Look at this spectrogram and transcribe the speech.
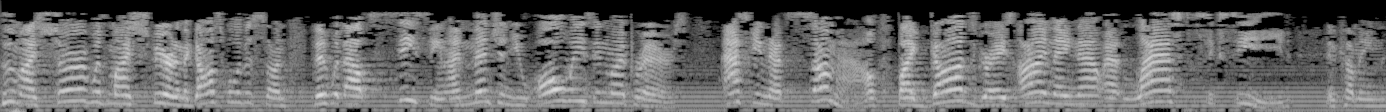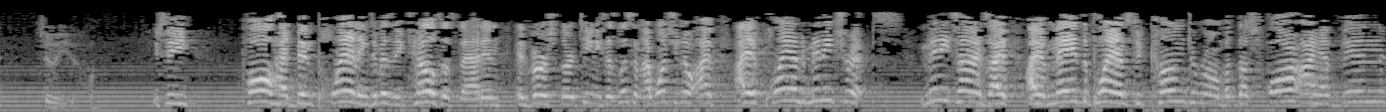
whom I serve with my spirit in the gospel of his Son, that without ceasing I mention you always in my prayers, asking that somehow, by God's grace, I may now at last succeed in coming to you. You see, Paul had been planning to visit. He tells us that in, in verse 13. He says, Listen, I want you to know I've, I have planned many trips. Many times I, I have made the plans to come to Rome, but thus far I have been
